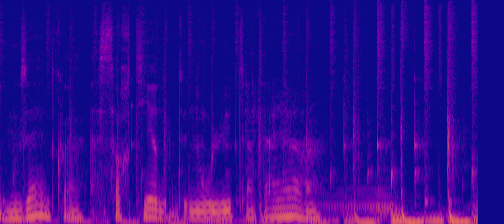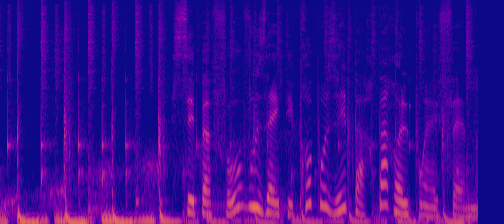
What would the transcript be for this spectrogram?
il nous aide quoi, à sortir de, de nos luttes intérieures. C'est pas faux, vous a été proposé par Parole.fm.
